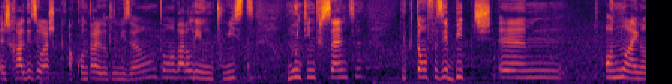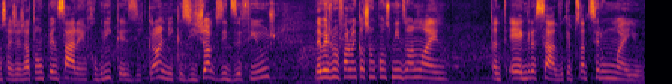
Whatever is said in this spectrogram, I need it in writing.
As rádios, eu acho que, ao contrário da televisão, estão a dar ali um twist muito interessante, porque estão a fazer beats um, online, ou seja, já estão a pensar em rubricas e crónicas e jogos e desafios da mesma forma que eles são consumidos online. Portanto, é engraçado que apesar de ser um meio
